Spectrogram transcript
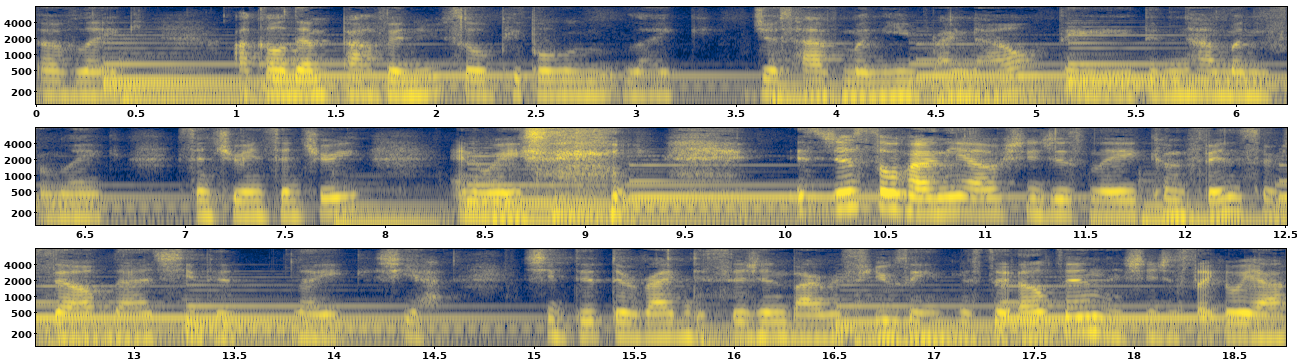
of like, I call them parvenus, so people who like just have money right now. They didn't have money from like century and century. Anyways, it's just so funny how she just like convinced herself that she did like she she did the right decision by refusing Mr. Elton, and she's just like, oh yeah,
